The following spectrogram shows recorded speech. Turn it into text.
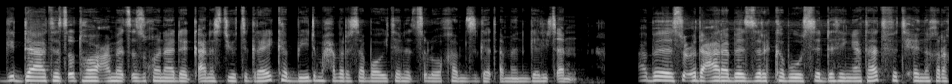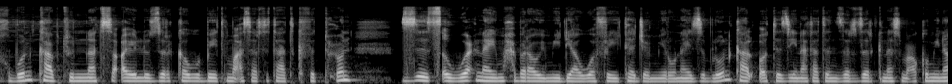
ግዳያት እፅቶ ዓመፅ ዝኾና ደቂ ኣንስትዮ ትግራይ ከቢድ ማሕበረሰባዊ ተነፅሎ ከም ዝገጠመን ገሊፀን ኣብ ስዑድ ዓረብ ዝርከቡ ስደተኛታት ፍትሒ ንክረኽቡን ካብቱ እናተሰቃየሉ ዝርከቡ ቤት ማእሰርትታት ክፍትሑን ዝፅውዕ ናይ ማሕበራዊ ሚድያ ወፍሪ ተጀሚሩ ናይ ዝብሉን ካልኦት ዜናታትን ዝርዝር ክነስማዕኩም ኢና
